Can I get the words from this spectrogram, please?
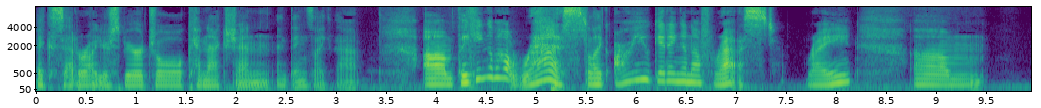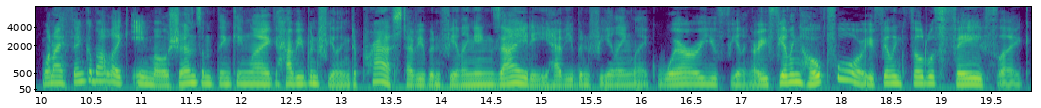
etc., your spiritual connection, and things like that. Um, thinking about rest, like, are you getting enough rest? Right? Um, when I think about like emotions, I'm thinking like, have you been feeling depressed? Have you been feeling anxiety? Have you been feeling like, where are you feeling? Are you feeling hopeful? Are you feeling filled with faith? Like,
